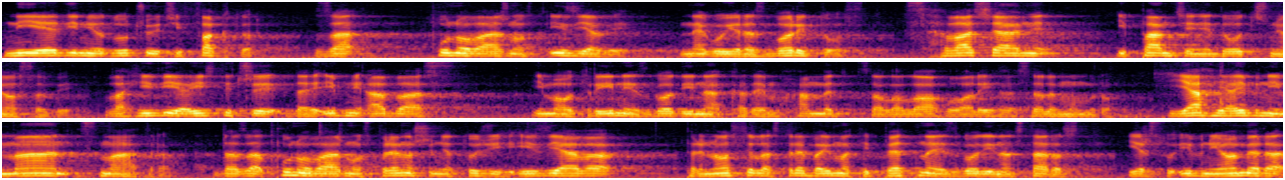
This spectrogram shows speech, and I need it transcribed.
nije jedini odlučujući faktor za punovažnost izjave, nego i razboritost, shvaćanje i pamćenje dotične osobe. Vahidija ističe da je Ibni Abbas imao 13 godina kada je Muhammed sallallahu alaihi ve sellem umro. Jahja ibn Iman smatra da za punovažnost prenošenja tuđih izjava prenosilac treba imati 15 godina starosti, jer su Ibni Omera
